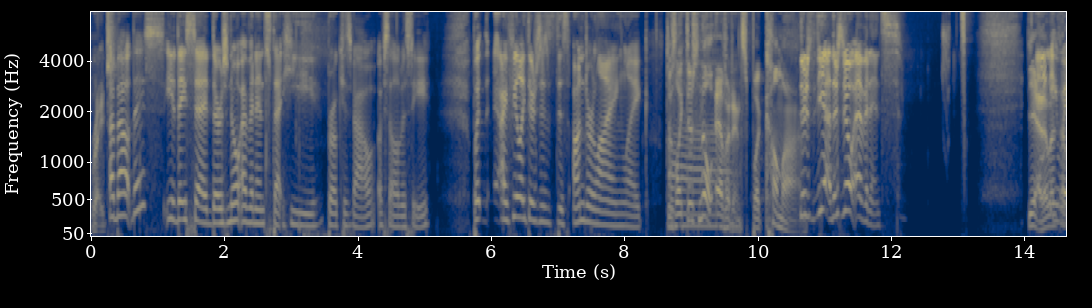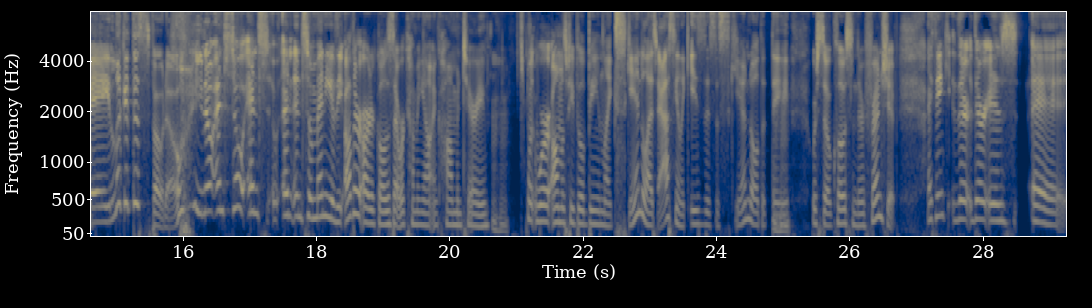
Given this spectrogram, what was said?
Right. about this. Yeah, They said there's no evidence that he broke his vow of celibacy, but I feel like there's just this underlying like. There's like, there's no um, evidence, but come on. There's yeah, there's no evidence. yeah. that- that- uh, anyway, look at this photo. You know, and so and so- and and so many of the other articles that were coming out in commentary mm-hmm. were almost people being like scandalized, asking like, "Is this a scandal that they mm-hmm. were so close in their friendship?" I think there there is a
